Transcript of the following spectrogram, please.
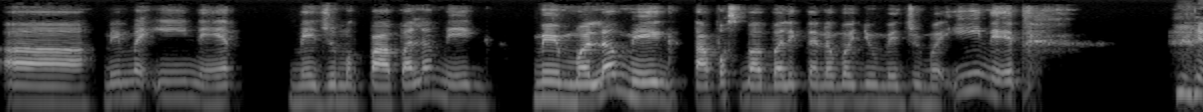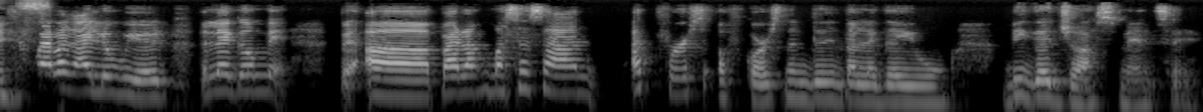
ah, may mainit, medyo magpapalamig, may malamig, tapos babalik na naman yung medyo mainit. Yes. parang alam mo yun, talagang may, ah, parang masasan, at first, of course, nandun talaga yung big adjustments eh.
